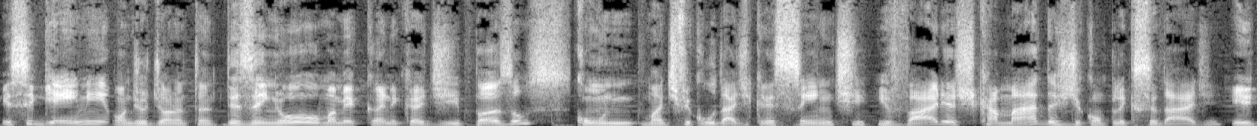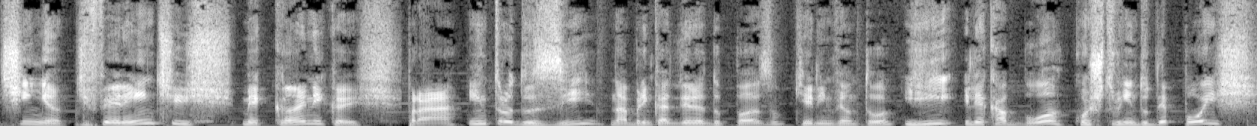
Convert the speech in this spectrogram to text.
esse game onde o Jonathan desenhou uma mecânica de puzzles com uma dificuldade crescente e várias camadas de complexidade. Ele tinha diferentes mecânicas para introduzir na brincadeira do puzzle que ele inventou e ele acabou construindo depois,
